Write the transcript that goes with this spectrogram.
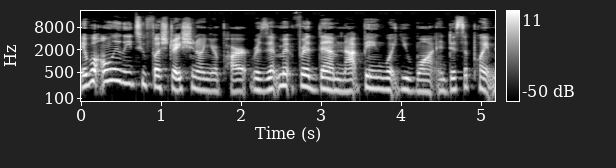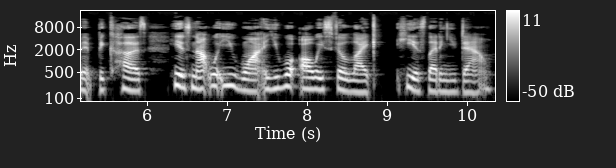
It will only lead to frustration on your part, resentment for them not being what you want, and disappointment because he is not what you want, and you will always feel like he is letting you down.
